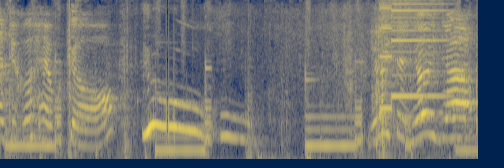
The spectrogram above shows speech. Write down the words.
가지고 해볼게요. 유! 열자, 열자.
